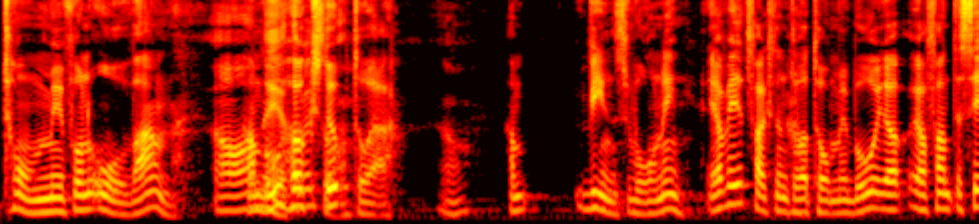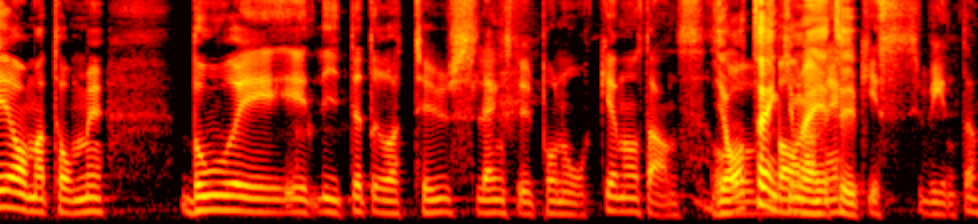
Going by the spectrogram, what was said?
Tommy från ovan. Ja, han bor högst upp tror jag. Han, vindsvåning. Jag vet faktiskt inte var Tommy bor. Jag, jag fantiserar om att Tommy bor i, ett litet rött hus längst ut på en åker någonstans. Jag och tänker mig typ- i vintern.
